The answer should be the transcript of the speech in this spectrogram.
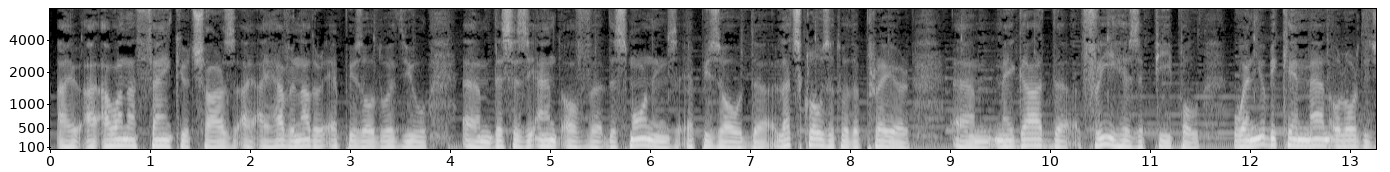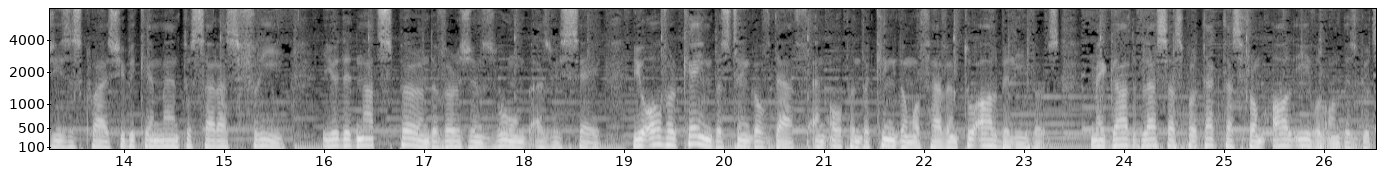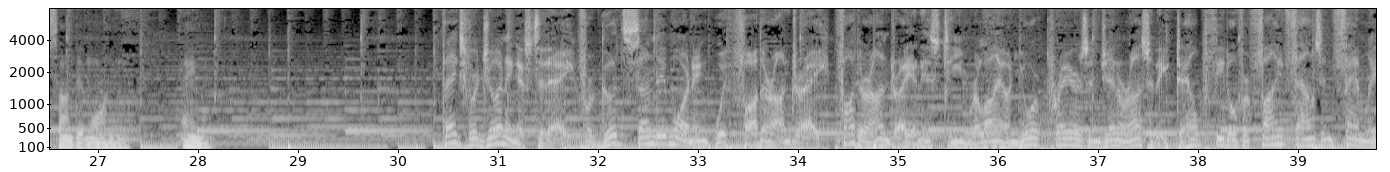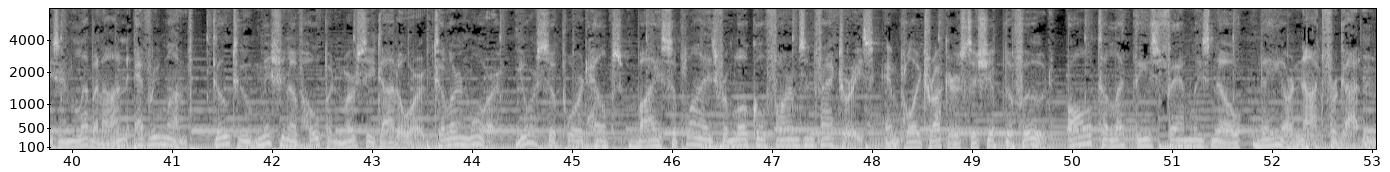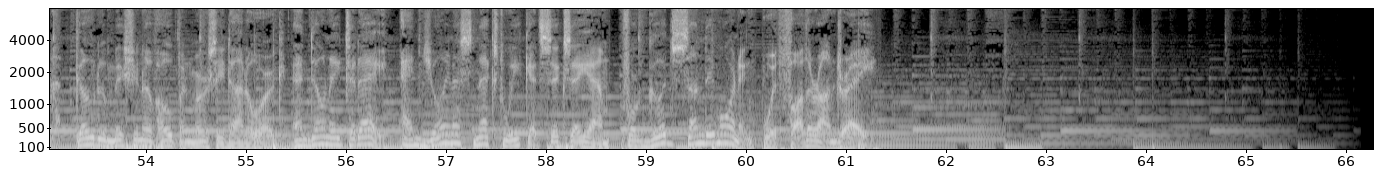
I, I, I want to thank you, Charles. I, I, have another episode with you. Um, this is the end of uh, this morning's episode. Uh, let's close it with a prayer. Um, may God uh, free His people. When you became man, O Lord Jesus Christ, you became man to set us free. You did not spurn the virgin's womb, as we say. You overcame the sting of death and opened the kingdom of heaven to all believers. May God bless us, protect us from all evil on this Good Sunday morning. Amen. Thanks for joining us today for Good Sunday Morning with Father Andre. Father Andre and his team rely on your prayers and generosity to help feed over 5,000 families in Lebanon every month. Go to missionofhopeandmercy.org to learn more. Your support helps buy supplies from local farms and factories, employ truckers to ship the food, all to let these families know they are not forgotten. Go to missionofhopeandmercy.org and donate today and join us next week at 6 a.m. for Good Sunday Morning with Father Andre.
